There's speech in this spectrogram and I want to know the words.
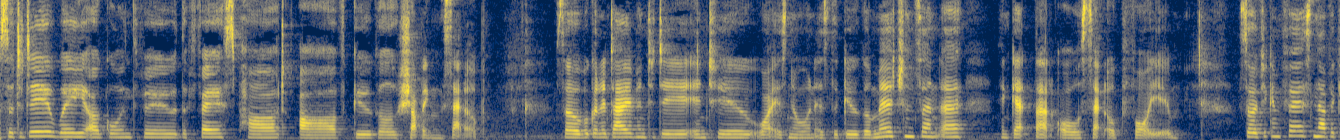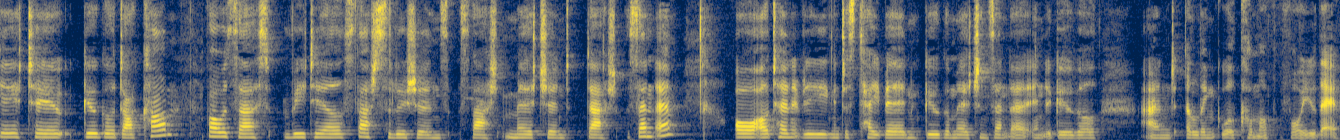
so today we are going through the first part of Google Shopping Setup. So we're going to dive in today into what is known as the Google Merchant Center and get that all set up for you. So if you can first navigate to google.com forward slash retail slash solutions slash merchant dash center, or alternatively, you can just type in Google Merchant Center into Google and a link will come up for you there.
